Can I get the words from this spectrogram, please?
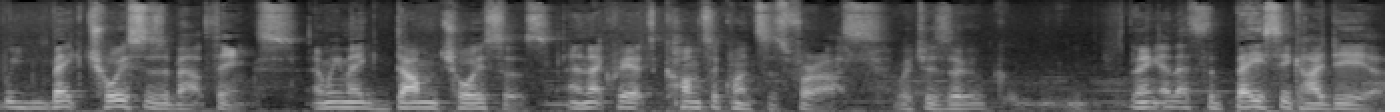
we make choices about things and we make dumb choices, and that creates consequences for us, which is a thing, and that's the basic idea,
